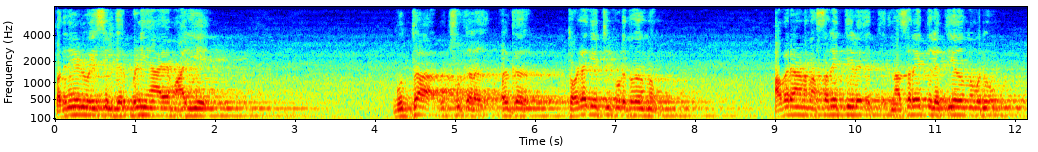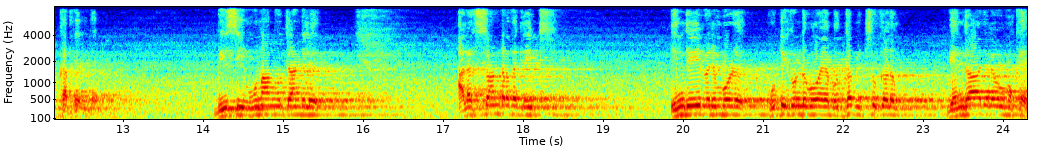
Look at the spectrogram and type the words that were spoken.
പതിനേഴ് വയസ്സിൽ ഗർഭിണിയായ മാരിയെ ബുദ്ധ ഭിക്ഷുക്കൾക്ക് തൊഴകേറ്റി കൊടുത്തതെന്നും അവരാണ് നസറേത്തിൽ നസറേത്തിൽ എത്തിയതെന്നും ഒരു കഥയുണ്ട്. ബി സി മൂന്നാം നൂറ്റാണ്ടിൽ അലക്സാണ്ടർ ദ ഗ്രേറ്റ്. ഇന്ത്യയിൽ വരുമ്പോൾ കൂട്ടിക്കൊണ്ടുപോയ ബുദ്ധ ഭിക്ഷുക്കളും ഗംഗാജലവുമൊക്കെ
